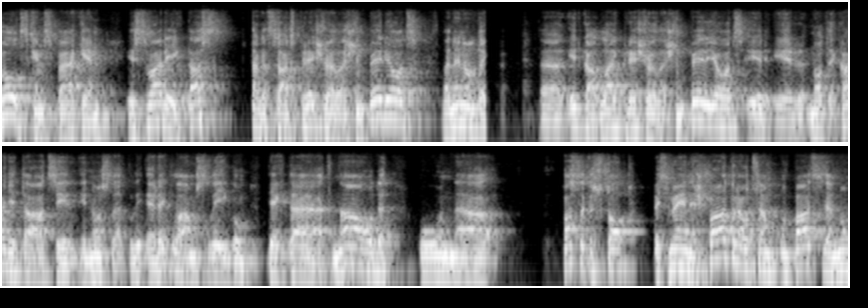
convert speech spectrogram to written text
politiskiem spēkiem ir svarīgi tas, tagad sāksies priekšvēlēšana periods, lai nenotiek. Ir kāda laika priekšvēlēšana periods, ir, ir notiek aģitācija, ir noslēgta reklāmas līguma, tiek tērēta nauda. Un, uh, pasaka, stop, pēc mēneša pārtraucam un pārceļam, nu,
